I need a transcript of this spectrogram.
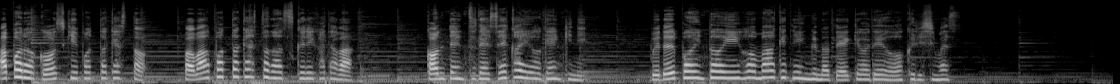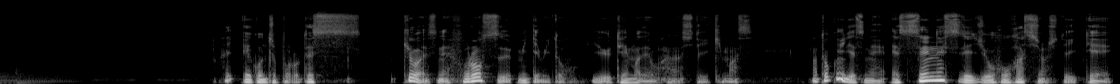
アポロ公式ポッドキャスト、パワーポッドキャストの作り方は、コンテンツで世界を元気に、ブルーポイントインフォマーケティングの提供でお送りします。はい、えーこんにちは、ポロです。今日はですね、フォロー数見てみというテーマでお話していきます。まあ、特にですね、SNS で情報発信をしていて、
